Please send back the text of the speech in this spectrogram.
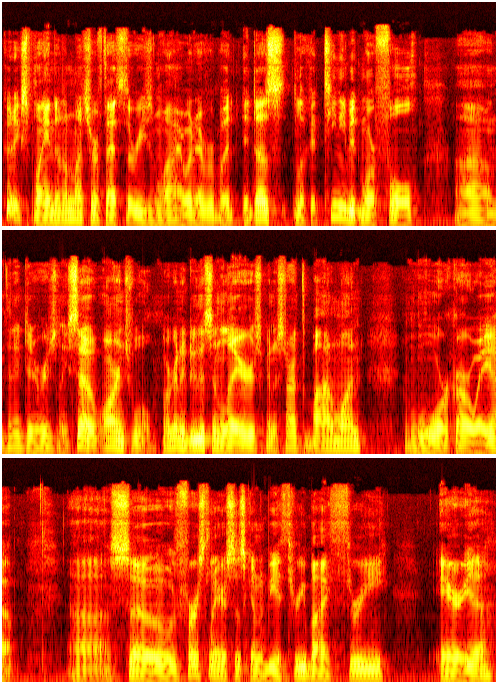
could explain it. I'm not sure if that's the reason why or whatever, but it does look a teeny bit more full um, than it did originally. So orange wool, we're going to do this in layers. We're going to start the bottom one and work our way up. Uh, so the first layer is just going to be a three by three area.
